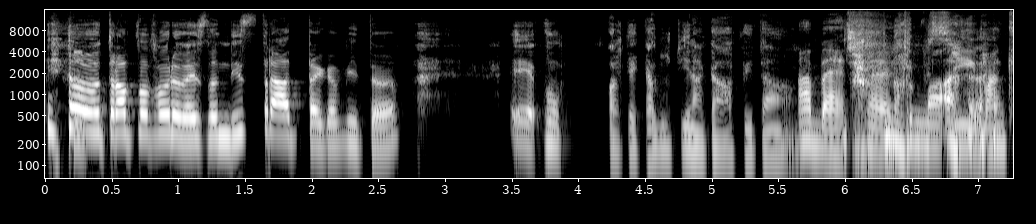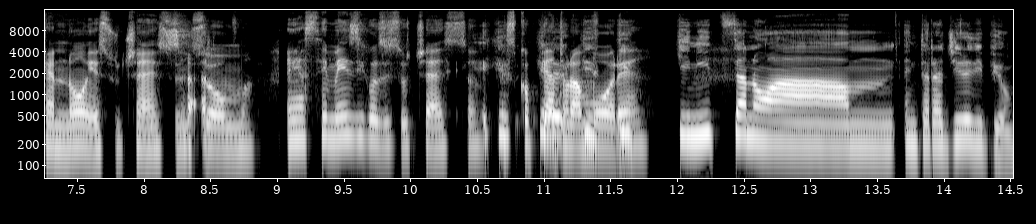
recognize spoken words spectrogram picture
Io avevo troppa paura perché sono distratta, capito? E oh, qualche cadutina capita. Vabbè, Cioè, certo, normale. sì, ma anche a noi è successo, Certo. insomma. E a sei mesi cosa è successo? E è scoppiato che- l'amore? Che, che iniziano a, a interagire di più.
